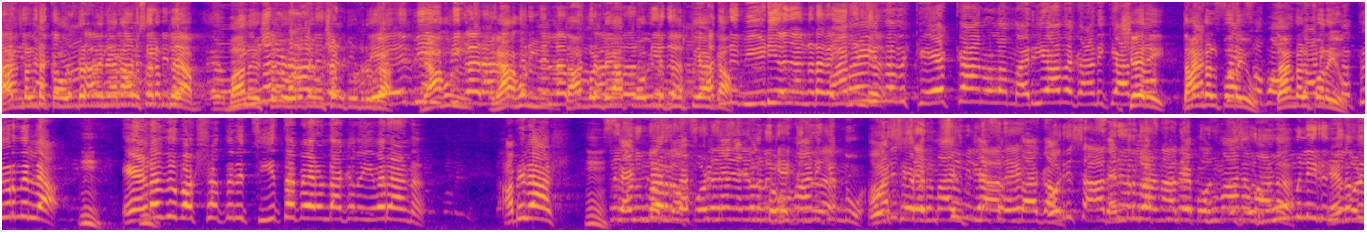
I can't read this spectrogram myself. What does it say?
താങ്കളുടെ കൗണ്ടറിന് ഞാൻ അവസരം തരാം. ബാലകൃഷ്ണൻ ഒരു നിമിഷം തുടരുക. രാഹുൽ രാഹുൽ താങ്കളുടെ ആ പോയിന്റ് പൂർത്തിയാക്കാം. വീഡിയോ ഞങ്ങളുടെ കേൾക്കാനുള്ള മര്യാദ ശരി, താങ്കൾ പറയൂ, താങ്കൾ പറയൂ. തീർന്നില്ല. ഇടതുപക്ഷത്തിന് ചീത്ത പേരുണ്ടാക്കുന്ന ഇവരാണ്. അഭിലാഷ് സെൻട്രൽ ലെഫ്റ്റിനെ ഞങ്ങൾ ബഹുമാനിക്കുന്നു. ആശയപരമായ വ്യത്യാസം ഉണ്ടാകാം സെൻട്രൽ ലെഫ്റ്റിനെ ബഹുമാനമാണ്. ഇടത്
